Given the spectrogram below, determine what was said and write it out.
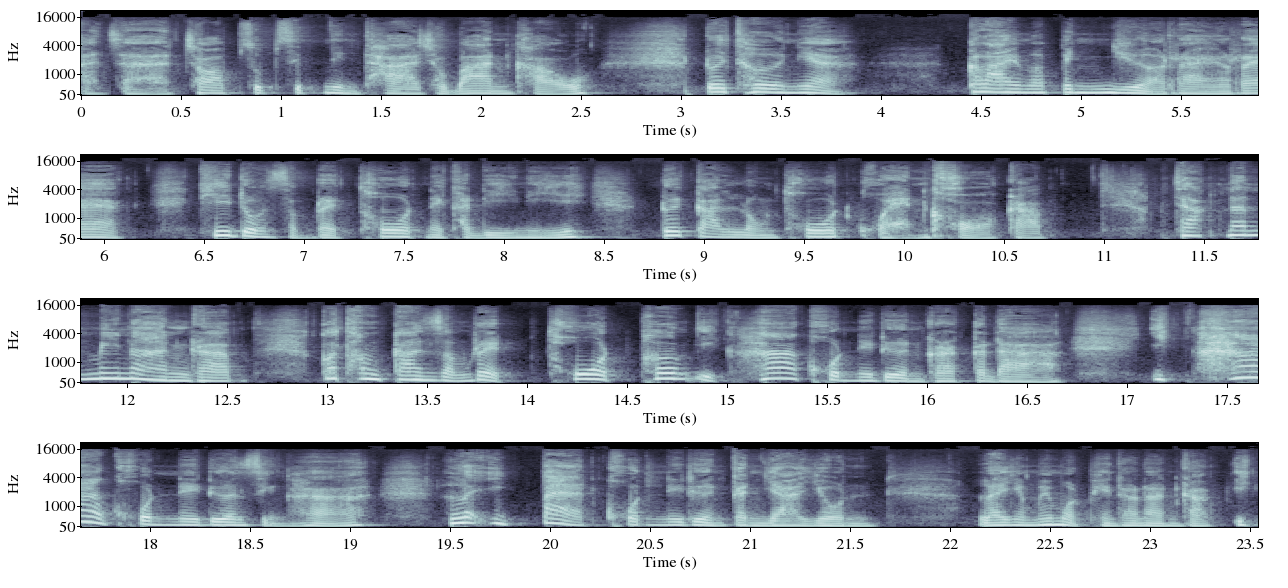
อาจจะชอบซุบซิบนินทาชาวบ้านเขา โดยเธอเนี่ยกลายมาเป็นเหยื่อรายแรกที่โดนสำเร็จโทษในคดีนี้ ด้วยการลงโทษแขวนคอครับ จากนั้นไม่นานครับ ก็ทำการสำเร็จโทษเพิ่มอีก 5 คนในเดือนกรกฎาอีก 5 คนในเดือนสิงหา และอีก 8 คนในเดือนกันยายน และยังไม่หมดเพียงเท่านั้นครับ อีก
